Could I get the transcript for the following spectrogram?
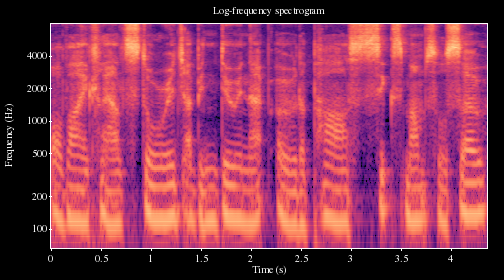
of iCloud storage. I've been doing that over the past six months or so.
